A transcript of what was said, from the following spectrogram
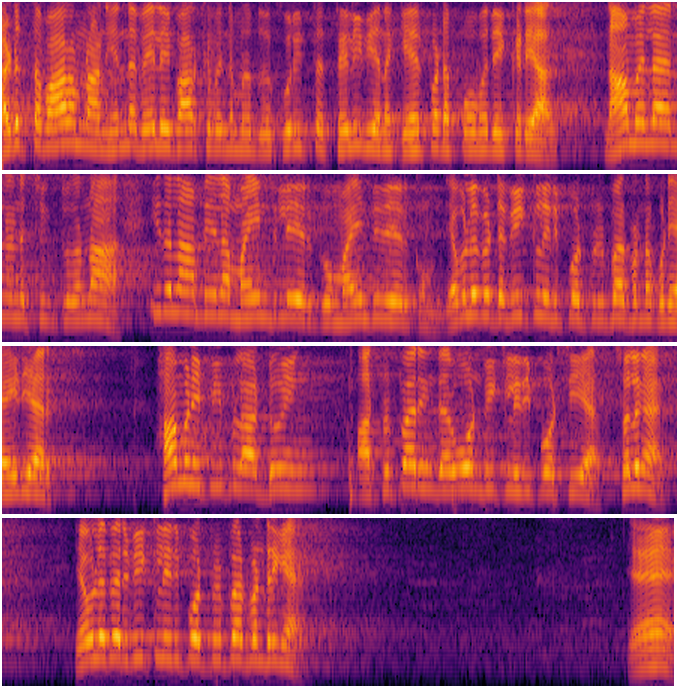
அடுத்த வாரம் நான் என்ன வேலை பார்க்க வேண்டும் என்பது குறித்த தெளிவு எனக்கு ஏற்பட போவதே கிடையாது. நாம எல்லாம் என்ன நினச்சிக்கிட்டு இருக்கோம்னா இதெல்லாம் அப்படியெல்லாம் மைண்டிலே இருக்கும் மைண்டிலே இருக்கும். எவ்வளோ பேட்ட வீக்லி ரிப்போர்ட் ப்ரிப்பேர் பண்ணக்கூடிய ஐடியா இருக்கு. How many people are doing or preparing their own weekly reports here சொல்லுங்கள் எவ்வளோ பேர் வீக்லி ரிப்போர்ட் ப்ரிப்பேர் பண்ணுறீங்க ஏன்?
